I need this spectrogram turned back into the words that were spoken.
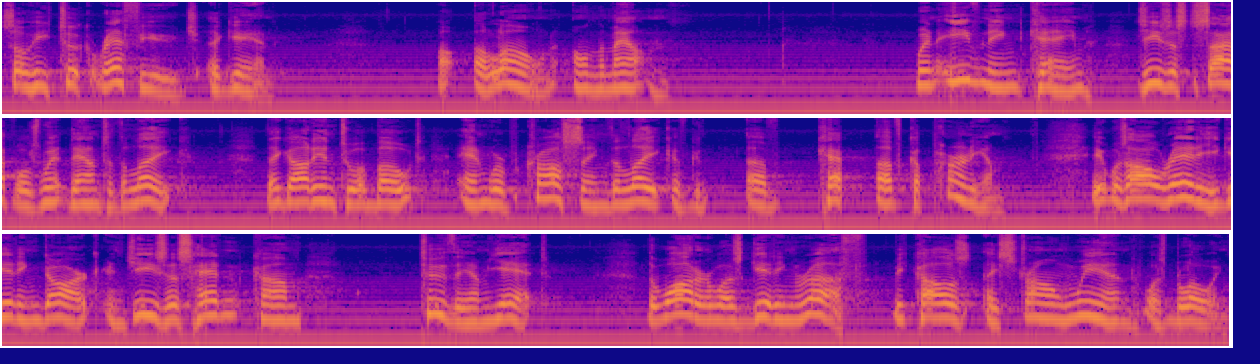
So he took refuge again, alone on the mountain. When evening came, Jesus' disciples went down to the lake. They got into a boat and were crossing the lake of, of, Cap, of Capernaum. It was already getting dark, and Jesus hadn't come to them yet. The water was getting rough because a strong wind was blowing.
